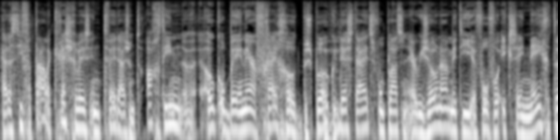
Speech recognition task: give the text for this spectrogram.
dat is die fatale crash geweest in 2018. Eh, Ook op BNR vrij groot besproken destijds. Vond plaats in Arizona met die eh, Volvo XC90.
